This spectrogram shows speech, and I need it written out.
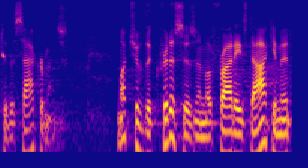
to the sacraments. Much of the criticism of Friday's document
